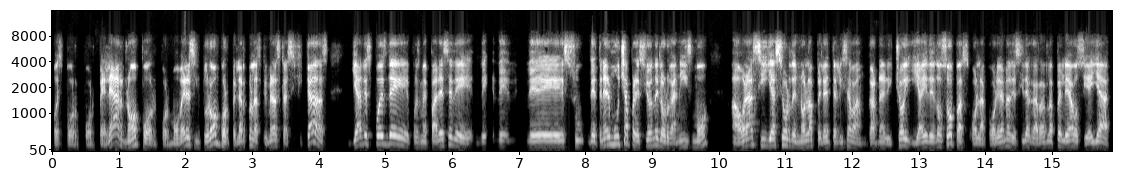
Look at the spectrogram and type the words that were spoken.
pues por, por pelear, ¿no? Por, por mover el cinturón, por pelear con las primeras clasificadas. Ya después de, pues me parece de, de, de, su, de tener mucha presión el organismo, Ahora sí ya se ordenó la pelea entre Lisa Van Garner y Choi y hay de dos sopas, o la coreana decide agarrar la pelea o si ella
